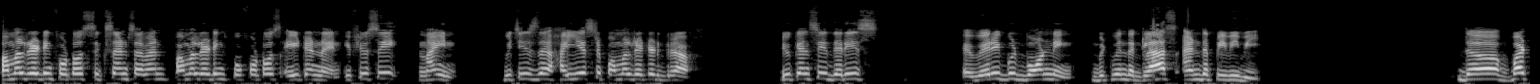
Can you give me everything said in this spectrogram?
pummel rating photos 6 and 7, pummel rating photos 8 and 9. If you see 9, which is the highest pummel rated graph, you can see there is a very good bonding between the glass and the PVB. The but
